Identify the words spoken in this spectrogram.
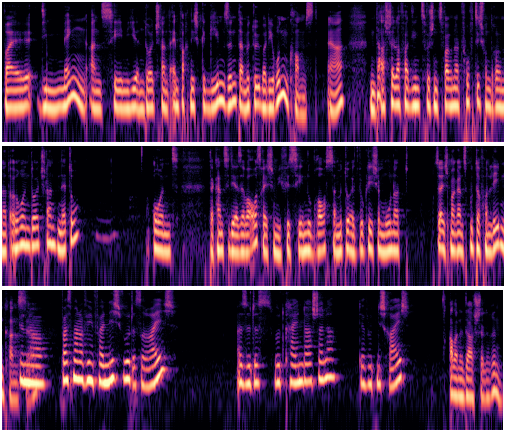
weil die Mengen an Szenen hier in Deutschland einfach nicht gegeben sind, damit du über die Runden kommst. Ja? Ein Darsteller verdient zwischen 250 und 300 Euro in Deutschland netto. Und da kannst du dir ja selber ausrechnen, wie viele Szenen du brauchst, damit du halt wirklich im Monat, sag ich mal, ganz gut davon leben kannst. Genau. Ja. Was man auf jeden Fall nicht wird, ist reich. Also das wird kein Darsteller. Der wird nicht reich. Aber eine Darstellerin.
